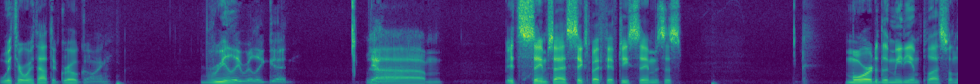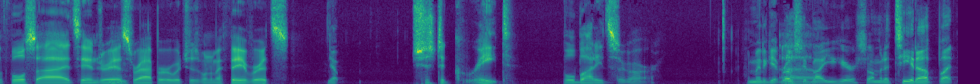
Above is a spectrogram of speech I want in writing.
with or without the grill going, really, really good. Um, it's the same size, six by fifty, same as this. More to the medium plus on the full side, San Andreas wrapper, which is one of my favorites. Yep. It's just a great full bodied cigar. I'm going to get roasted Uh, by you here, so I'm going to tee it up. But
